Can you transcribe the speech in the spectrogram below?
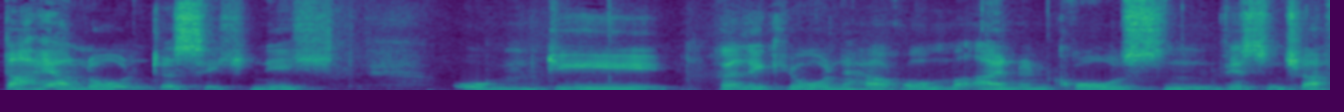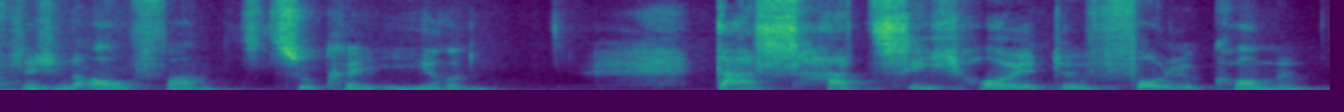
Daher lohnt es sich nicht, um die Religion herum einen großen wissenschaftlichen Aufwand zu kreieren. Das hat sich heute vollkommen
